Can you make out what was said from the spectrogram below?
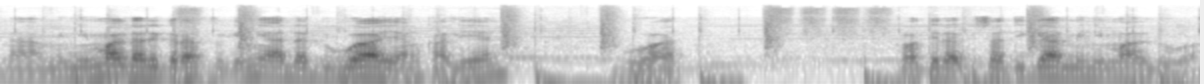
Nah, minimal dari grafik ini ada dua yang kalian buat. Kalau tidak bisa tiga, minimal dua.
